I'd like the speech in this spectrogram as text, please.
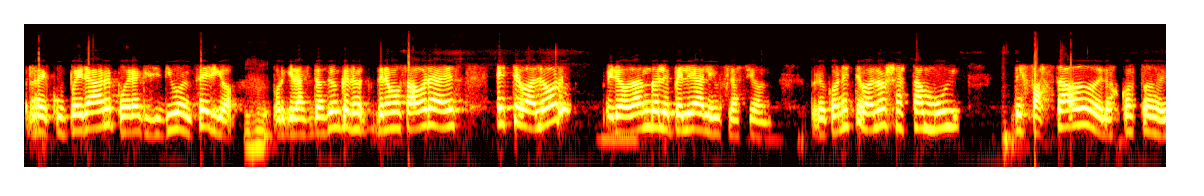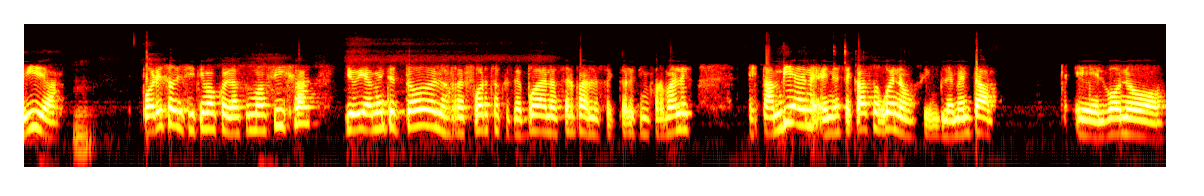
recuperar poder adquisitivo en serio, porque la situación que tenemos ahora es este valor, pero dándole pelea a la inflación. Pero con este valor ya está muy desfasado de los costos de vida. Por eso insistimos con la suma fija y obviamente todos los refuerzos que se puedan hacer para los sectores informales están bien. En este caso, bueno, se implementa el bono,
